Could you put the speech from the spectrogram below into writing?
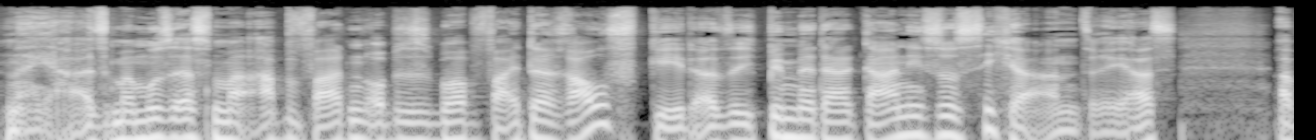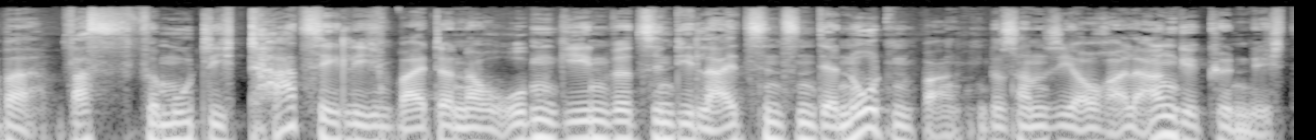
Naja, also man muss erst mal abwarten, ob es überhaupt weiter raufgeht. Also ich bin mir da gar nicht so sicher, Andreas. Aber was vermutlich tatsächlich weiter nach oben gehen wird, sind die Leitzinsen der Notenbanken. Das haben sie auch alle angekündigt.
